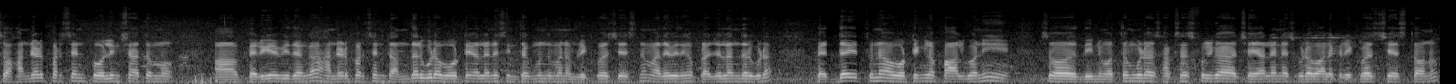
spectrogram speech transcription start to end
సో హండ్రెడ్ పర్సెంట్ పోలింగ్ శాతము పెరిగే విధంగా హండ్రెడ్ పర్సెంట్ అందరు కూడా ఓట్ ఇంతకుముందు మనం రిక్వెస్ట్ చేసినాం. అదేవిధంగా ప్రజలందరూ కూడా పెద్ద ఎత్తున ఓటింగ్లో పాల్గొని సో దీన్ని మొత్తం కూడా సక్సెస్ఫుల్గా చేయాలనేసి కూడా వాళ్ళకి రిక్వెస్ట్ చేస్తా ఉన్నాం.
